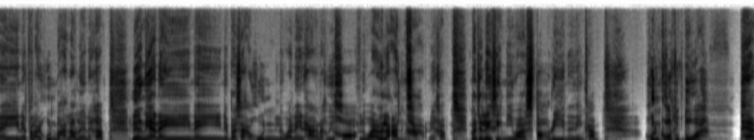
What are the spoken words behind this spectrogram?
ในในตลาดหุ้นบ้านเราเลยนะครับ เรื่องเนี้ยในในในภาษาหุ้นหรือว่าในทางนักวิเคราะห์ หรือว่าเวลาอ่านข่าวเนี่ยครับมันจะเรียกสิ่งนี้ว่า story นั่นเองครับหุ้น growth ทุกตัว แทบ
